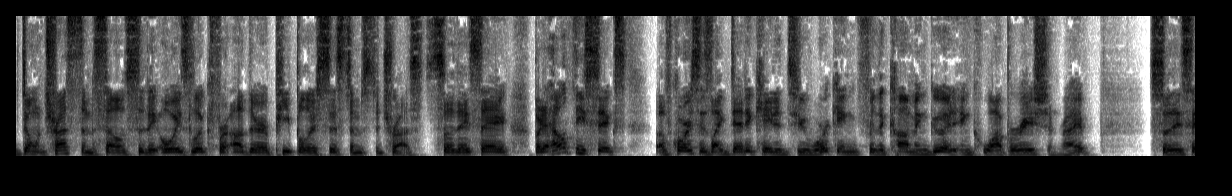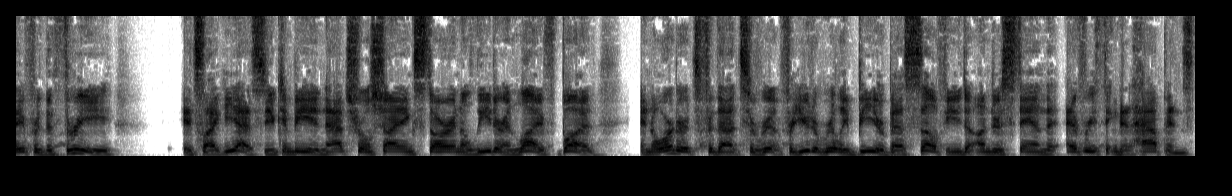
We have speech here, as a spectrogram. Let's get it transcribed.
don't trust themselves so they always look for other people or systems to trust. So they say but a healthy six of course is like dedicated to working for the common good in cooperation right? So they say for the three it's like yes you can be a natural shining star and a leader in life but in order for that to re- for you to really be your best self you need to understand that everything that happens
